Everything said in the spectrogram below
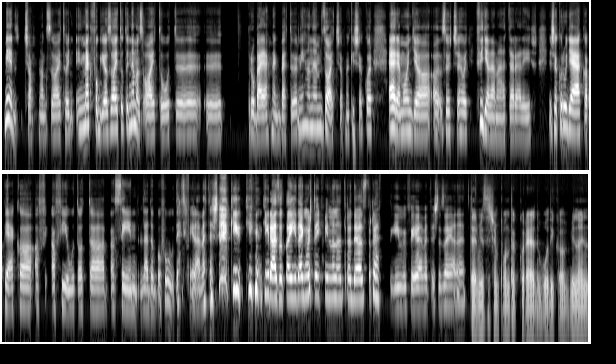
miért csapnak zajt, hogy megfogja az ajtót, hogy nem az ajtót ö, ö, próbálják meg betörni, hanem zajt csapnak, és akkor erre mondja az öccse, hogy figyelem elterelés. És akkor ugye elkapják a, a, a fiút ott a, a szén ledobó. Hú, de félelmetes. Ki, ki, kirázott a hideg most egy pillanatra, de az rendkívül félelmetes az ajánlat. Természetesen pont akkor eldobódik a villany,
